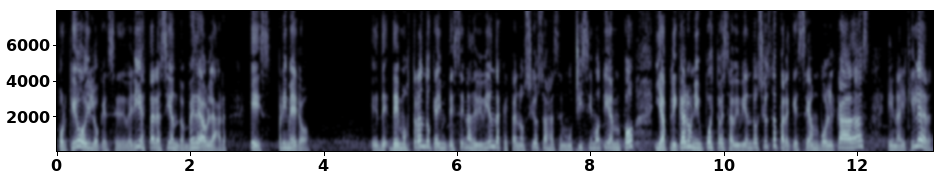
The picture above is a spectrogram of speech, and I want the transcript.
porque hoy lo que se debería estar haciendo en vez de hablar es, primero, eh, de- demostrando que hay decenas de viviendas que están ociosas hace muchísimo tiempo y aplicar un impuesto a esa vivienda ociosa para que sean volcadas en alquiler.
